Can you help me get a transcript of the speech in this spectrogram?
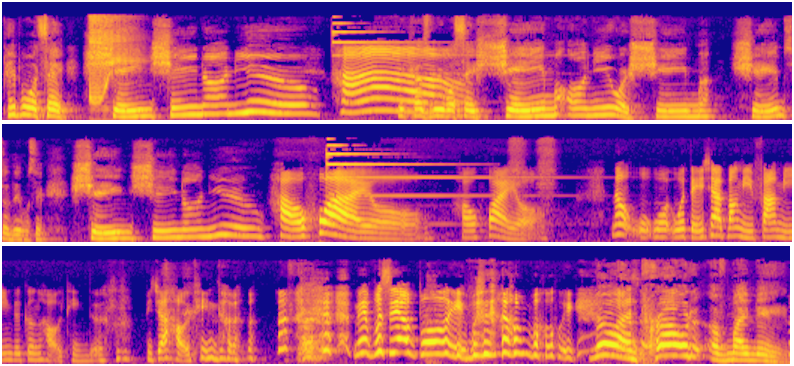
People would say, Shane, Shane on you. 哈 Because we will say shame on you or shame, shame. So they will say, Shane, Shane on you. 好坏哦，好坏哦。 那我我我等一下帮你发明一个更好听的，比较好听的。没有，不是要 bully，不是要 bully。 No, I'm proud of my name.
